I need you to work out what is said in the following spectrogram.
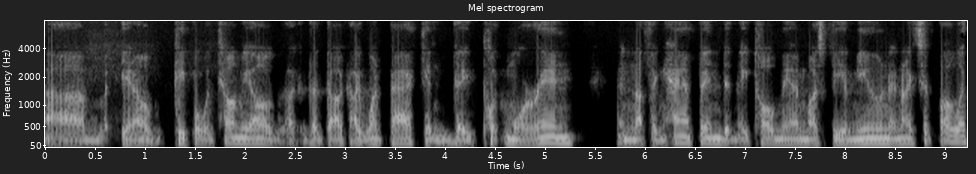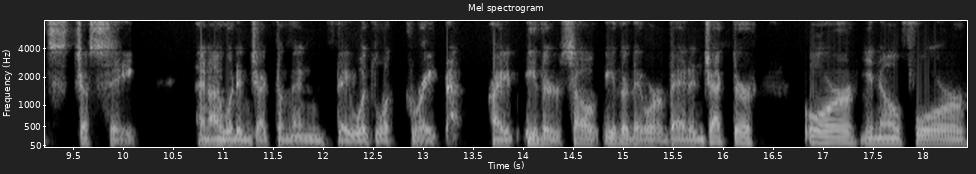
Um, you know, people would tell me, "Oh, the doc." I went back and they put more in, and nothing happened. And they told me I must be immune. And I said, "Well, let's just see." And I would inject them, and they would look great, right? Either so, either they were a bad injector, or you know, for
